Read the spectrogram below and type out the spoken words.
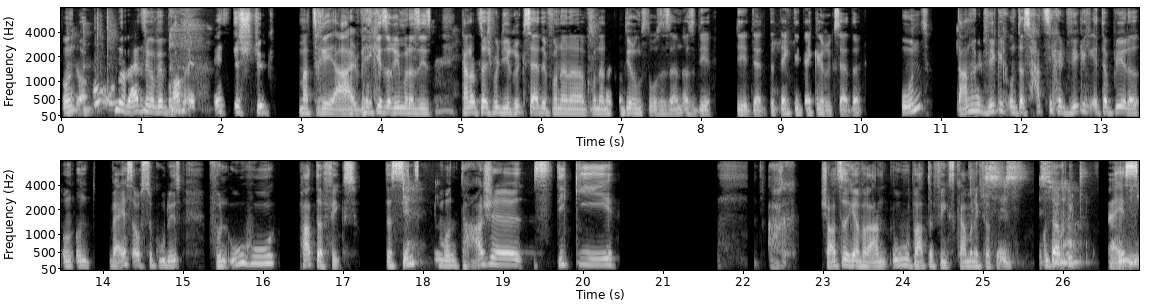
und um nur weiter zu wir brauchen ein bestes Stück Material, welches auch immer das ist. Kann auch zum Beispiel die Rückseite von einer, von einer Kontierungsdose sein, also die, die, der, der Deck, die Deckelrückseite. Und dann halt wirklich, und das hat sich halt wirklich etabliert und, und weil es auch so gut ist, von Uhu Putterfix. Das sind ja. Montage, Sticky, ach, Schaut es euch einfach an. Uh, Butterfix kann man nicht verstehen. Ist, ist und so auch weiß.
